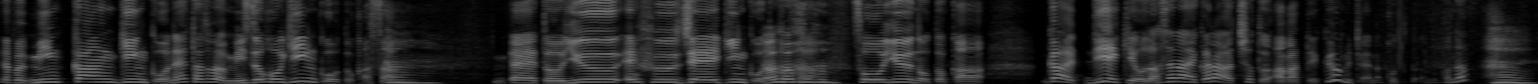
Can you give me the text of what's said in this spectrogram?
やっぱり民間銀行ね例えばみずほ銀行とかさ、うん。えー、と UFJ 銀行とかさ そういうのとかが利益を出せないからちょっと上がっていくよみたいなことなのかな。はい。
